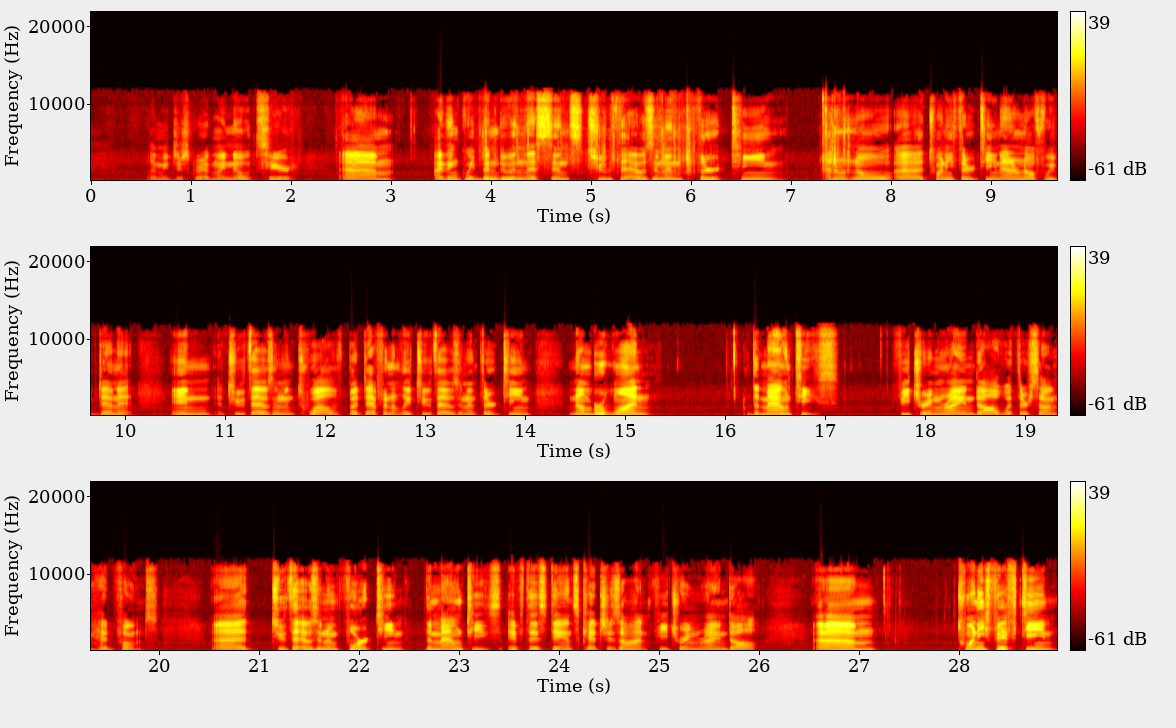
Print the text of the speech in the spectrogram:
let me just grab my notes here. Um, I think we've been doing this since 2013. I don't know, uh, 2013. I don't know if we've done it in 2012, but definitely 2013. Number one, The Mounties, featuring Ryan Dahl with their song Headphones. Uh, 2014, The Mounties, If This Dance Catches On, featuring Ryan Dahl. Um, 2015,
